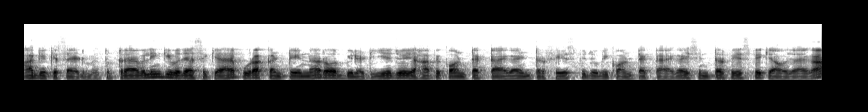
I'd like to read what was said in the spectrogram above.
आगे के साइड में। तो ट्रैवलिंग की वजह से क्या है, पूरा कंटेनर और बिलेट ये जो यहाँ पर कॉन्टैक्ट आएगा इंटरफेस पर जो भी कॉन्टैक्ट आएगा, इस इंटरफेस पर क्या हो जाएगा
